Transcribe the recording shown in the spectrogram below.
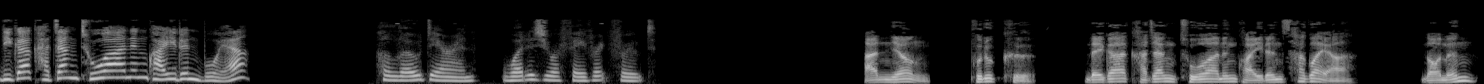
네가 가장 좋아하는 과일은 뭐야? Hello, Darryn. What is your favorite fruit? 안녕, 브루크. 내가 가장 좋아하는 과일은 사과야. 너는?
